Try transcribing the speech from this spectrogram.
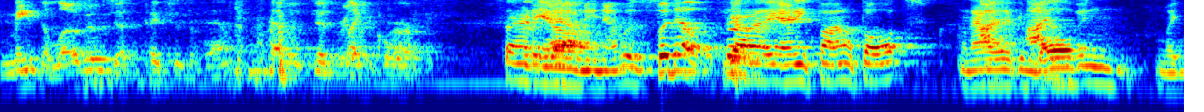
made the logo just pictures of him. That was just Really like cool. perfect. So any, yeah, I um, mean that was. But no, you got any final thoughts on how I- they're I- evolving? Like,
